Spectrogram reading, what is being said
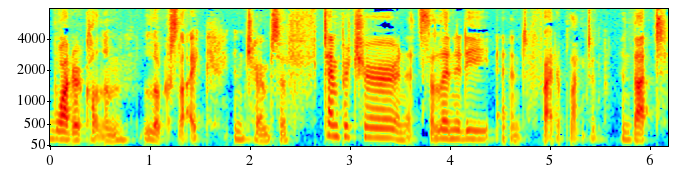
water column looks like in terms of temperature and its salinity and phytoplankton. And that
